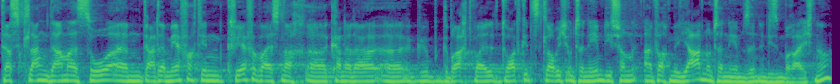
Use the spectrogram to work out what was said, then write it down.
das klang damals so, ähm, da hat er mehrfach den Querverweis nach äh, Kanada äh, ge gebracht, weil dort gibt es, glaube ich, Unternehmen, die schon einfach Milliardenunternehmen sind in diesem Bereich. Ne?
